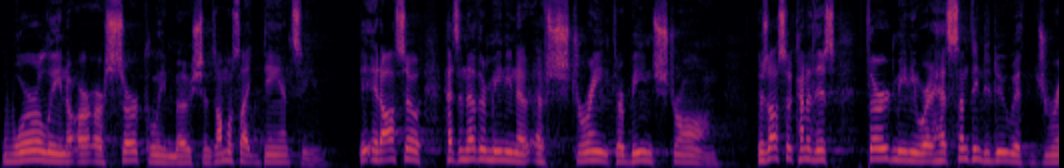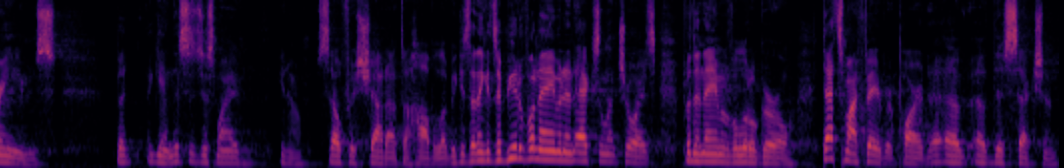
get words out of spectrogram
whirling or, or circling motions, almost like dancing. It, also has another meaning of, of strength or being strong. There's also kind of this third meaning where it has something to do with dreams. But again, this is just my you know, selfish shout out to Havilah because I think it's a beautiful name and an excellent choice for the name of a little girl. That's my favorite part of, of this section.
